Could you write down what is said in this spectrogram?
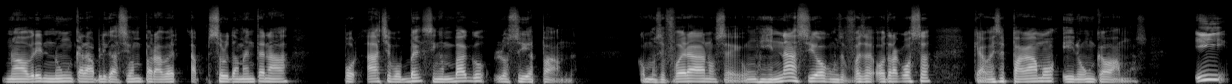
no abrir nunca la aplicación para ver absolutamente nada por H por B, sin embargo, lo sigues pagando. Como si fuera, no sé, un gimnasio, como si fuese otra cosa que a veces pagamos y nunca vamos. Y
